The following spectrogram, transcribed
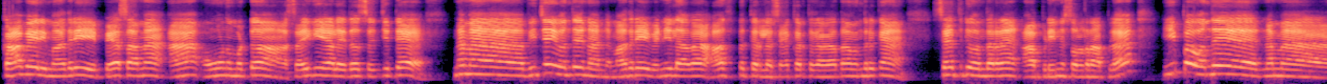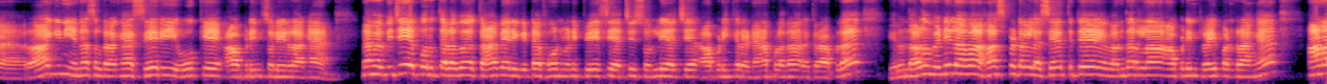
காவேரி மாதிரி பேசாம, ஆ, ஊன்னு மட்டும் சைகையால் ஏதோ செஞ்சுட்டு, நம்ம விஜய் வந்து நான் இந்த மாதிரி வெண்ணிலாவை ஆஸ்பத்திரியில சேர்க்கறதுக்காக தான் வந்திருக்கேன். சேர்த்துட்டு வந்துடுறேன் அப்படின்னு சொல்கிறாப்புல இப்போ வந்து நம்ம ராகினி என்ன சொல்கிறாங்க சரி ஓகே அப்படின்னு சொல்லிடுறாங்க. நம்ம விஜயை பொறுத்தளவு காவேரி கிட்ட ஃபோன் பண்ணி பேசியாச்சு, சொல்லியாச்சு அப்படிங்கிற நினப்பில் தான் இருக்கிறாப்புல இருந்தாலும் வெண்ணிலாவை ஹாஸ்பிட்டலில் சேர்த்துட்டு வந்துடலாம் அப்படின்னு ட்ரை பண்ணுறாங்க ஆனா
